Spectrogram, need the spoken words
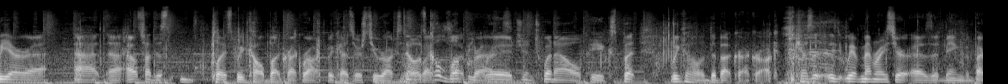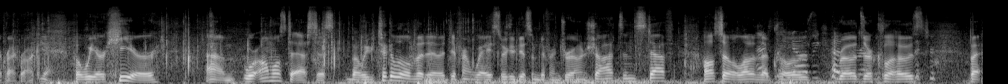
We are uh, at uh, outside this place we call Butt Crack Rock because there's two rocks. No, it's like called Lumpy cracks. Ridge and Twin Owl Peaks, but We call it the Butt Crack Rock because it, it- we have memories here as it being the Butt Crack Rock. Yeah. But we are here. Um, we're almost to Estes, but we took a little bit of a different way so we could get some different drone shots and stuff. Also, a lot of the Actually, no, roads are closed. But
